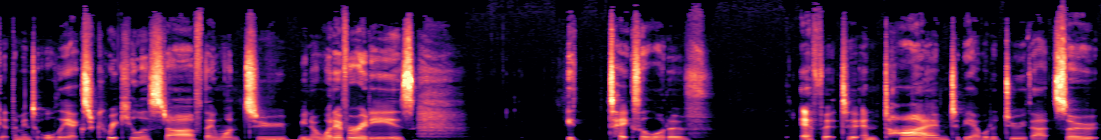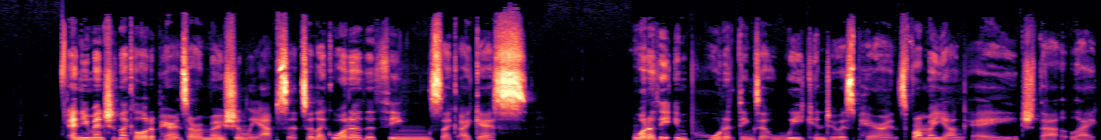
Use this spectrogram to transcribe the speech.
get them into all the extracurricular stuff. They want to, you know, whatever it is. It takes a lot of effort to and time to be able to do that. So and you mentioned like a lot of parents are emotionally absent. So like what are the things like I guess what are the important things that we can do as parents from a young age that like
